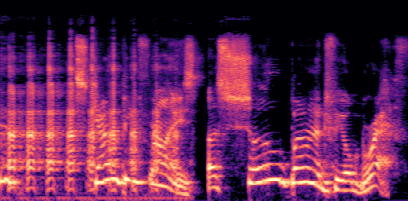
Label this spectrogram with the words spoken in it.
you- scampi fries are so bad for your breath.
